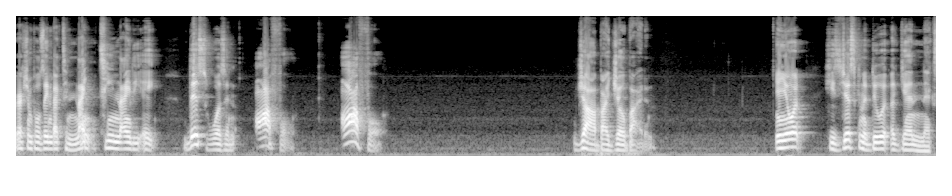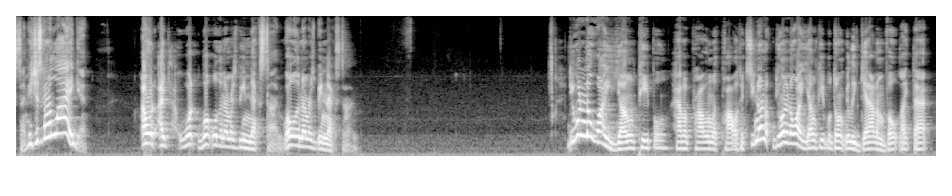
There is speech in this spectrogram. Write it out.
reaction polls dating back to 1998. This was an awful, awful job by Joe Biden. And you know what? He's just gonna do it again next time. He's just gonna lie again. I would. I what? What will the numbers be next time? What will the numbers be next time? Do you want to know why young people have a problem with politics? Do you know? Do you want to know why young people don't really get out and vote like that?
